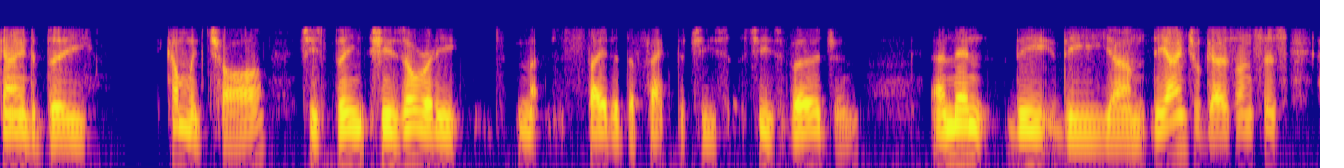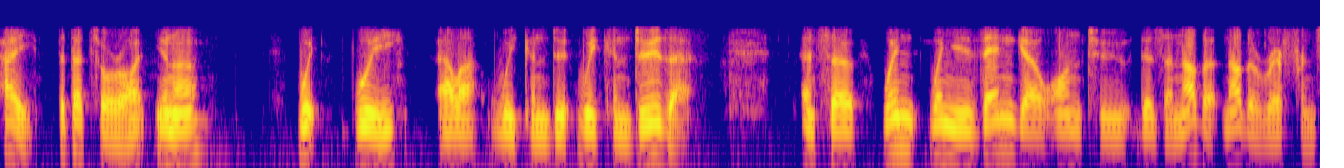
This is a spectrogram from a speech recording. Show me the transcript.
going to be come with child. She's been she's already stated the fact that she's she's virgin, and then the the um, the angel goes on and says, "Hey, but that's all right, you know. We we Allah we can do we can do that." And so when when you then go on to there's another another reference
